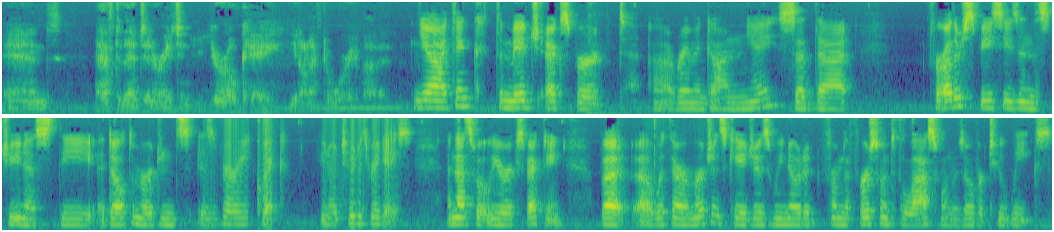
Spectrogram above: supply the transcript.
and after that generation, you're okay. You don't have to worry about it. Yeah, I think the midge expert uh, Raymond Gagne said that for other species in this genus, the adult emergence is very quick, you know, two to three days. And that's what we were expecting. But uh, with our emergence cages, we noted from the first one to the last one was over two weeks.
